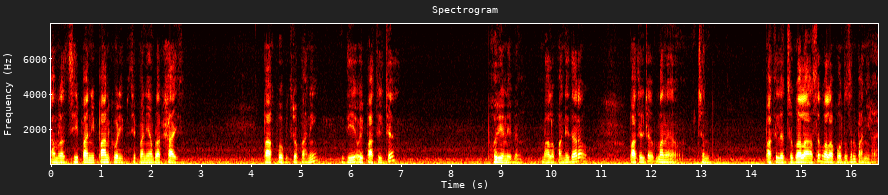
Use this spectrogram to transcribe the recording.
আমরা যে পানি পান করি, যে পানি আমরা খাই, পাক পবিত্র পানি দিয়ে ওই পাতিলটা ভরিয়ে নেবেন। ভালো পানি দ্বারা পাতিলটা মানে পাতিলের যে গলা আছে, গলা পর্যন্ত যেন পানি হয়।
